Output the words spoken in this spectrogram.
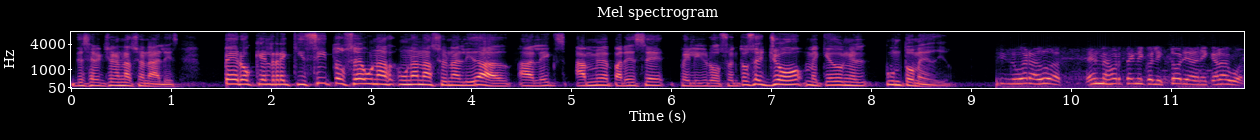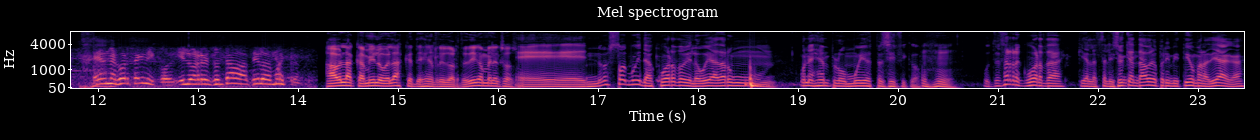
de selecciones nacionales. Pero que el requisito sea una, una nacionalidad, Alex, a mí me parece peligroso. Entonces yo me quedo en el punto medio sin lugar a dudas, es el mejor técnico en la historia de Nicaragua. Es el mejor técnico y los resultados así lo demuestran. Habla Camilo Velázquez de Henry Duarte. Dígame, Lexoso. Eh, no estoy muy de acuerdo y le voy a dar un, un ejemplo muy específico. Usted se recuerda que la selección que andaba el primitivo Maradiaga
